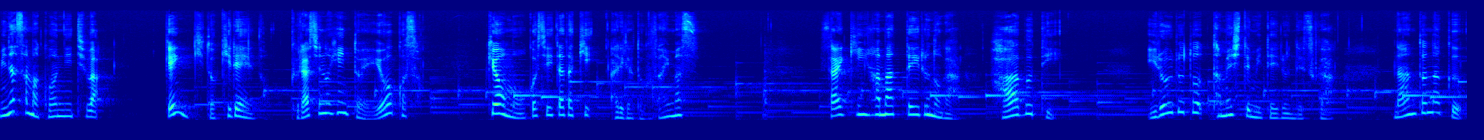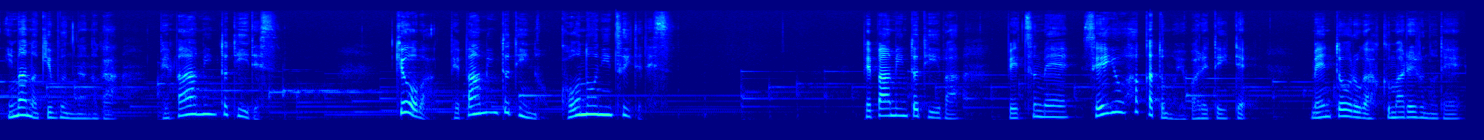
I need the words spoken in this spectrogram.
皆様こんにちは。元気と綺麗の暮らしのヒントへようこそ。今日もお越しいただきありがとうございます。最近ハマっているのがハーブティー。いろいろと試してみているんですがなんとなく今の気分なのがペパーミントティーです。今日はペパーミントティーの効能についてです。ペパーミントティーは別名西洋ハッカとも呼ばれていてメントールが含まれるので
